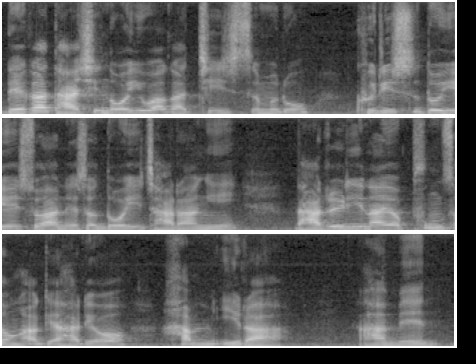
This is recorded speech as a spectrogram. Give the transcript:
내가 다시 너희와 같이 있으므로 그리스도 예수 안에서 너희 자랑이 나를 인하여 풍성하게 하려 함이라. 아멘.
